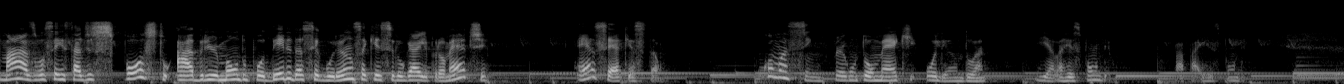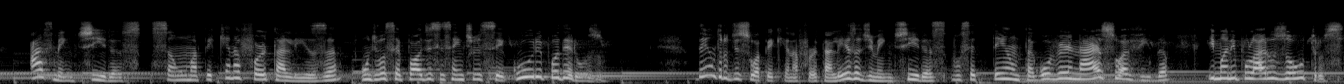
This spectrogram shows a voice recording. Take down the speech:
Mas você está disposto a abrir mão do poder e da segurança que esse lugar lhe promete? Essa é a questão. Como assim? perguntou Mac, olhando-a. E ela respondeu. Papai respondeu. As mentiras são uma pequena fortaleza onde você pode se sentir seguro e poderoso. Dentro de sua pequena fortaleza de mentiras, você tenta governar sua vida e manipular os outros.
